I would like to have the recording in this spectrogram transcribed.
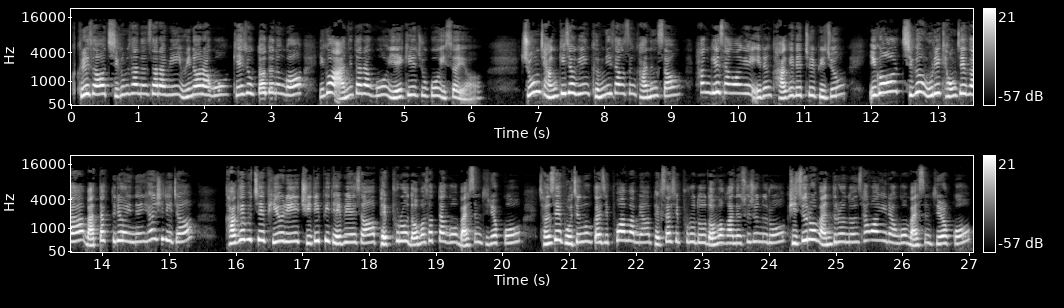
그래서 지금 사는 사람이 위너라고 계속 떠드는 거 이거 아니다라고 얘기해주고 있어요. 중장기적인 금리 상승 가능성, 한계 상황에 이른 가계대출 비중, 이거 지금 우리 경제가 맞닥뜨려 있는 현실이죠. 가계부채 비율이 GDP 대비해서 100% 넘어섰다고 말씀드렸고 전세 보증금까지 포함하면 140%도 넘어가는 수준으로 비주로 만들어 놓은 상황이라고 말씀드렸고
